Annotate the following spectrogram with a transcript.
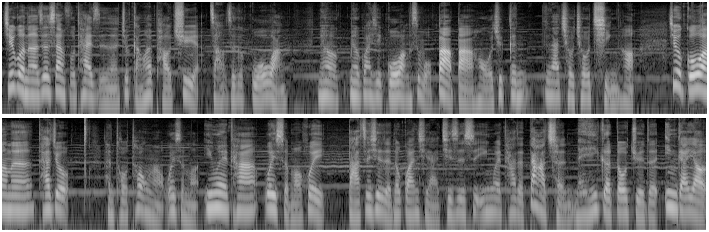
结果呢，这善福太子呢，就赶快跑去找这个国王，没有没有关系，国王是我爸爸哈，我去跟跟他求求情哈。结果国王呢，他就。很头痛啊！为什么？因为他为什么会把这些人都关起来？其实是因为他的大臣每一个都觉得应该要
